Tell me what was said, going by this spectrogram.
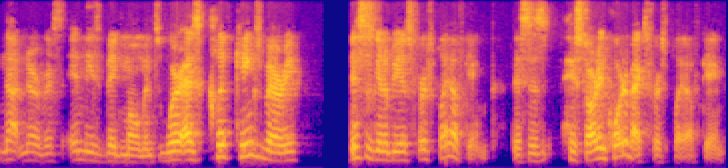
not nervous in these big moments, whereas Kliff Kingsbury this is going to be his first playoff game. This is his starting quarterback's first playoff game.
